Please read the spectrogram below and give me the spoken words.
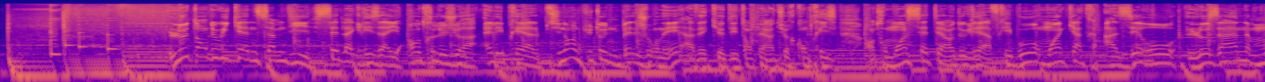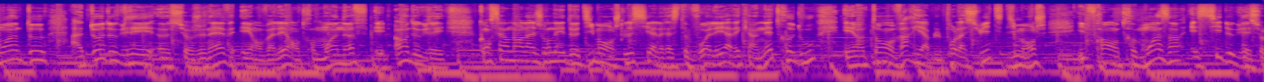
Le temps du week-end samedi, c'est de la grisaille entre le Jura et les Préalpes. Sinon, plutôt une belle journée avec des températures comprises entre moins 7 et 1 degré à Fribourg, moins 4 à 0 Lausanne, moins 2 à 2 degrés euh, sur Genève et en Valais entre moins 9 et 1 degré. Concernant la journée de dimanche, le ciel reste voilé avec un être doux et un temps variable pour la suite. Dimanche, il fera entre moins 1 et 6 degrés sur le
